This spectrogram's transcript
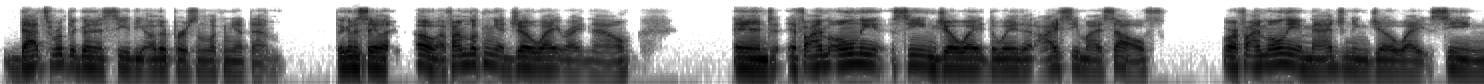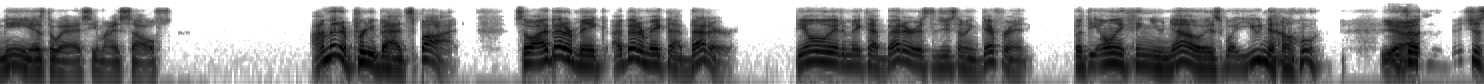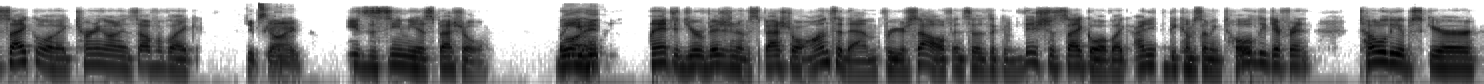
that's where they're going to see the other person looking at them. They're going to mm-hmm. say, like, oh, if I'm looking at Joe White right now, and if I'm only seeing Joe White the way that I see myself, or if I'm only imagining Joe White seeing me as the way I see myself, I'm in a pretty bad spot. So I better make I better make that better. The only way to make that better is to do something different. But the only thing you know is what you know. Yeah. And so vicious cycle of like turning on itself of like keeps going. Needs to see me as special, but well, you it, planted your vision of special onto them for yourself, and so it's like a vicious cycle of like I need to become something totally different, totally obscure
